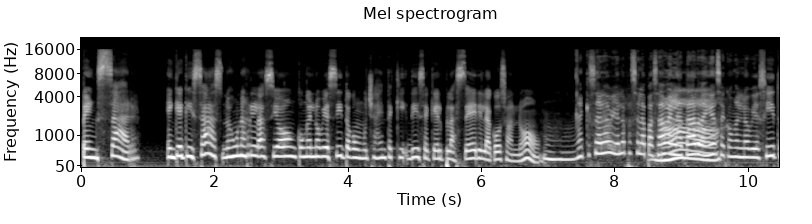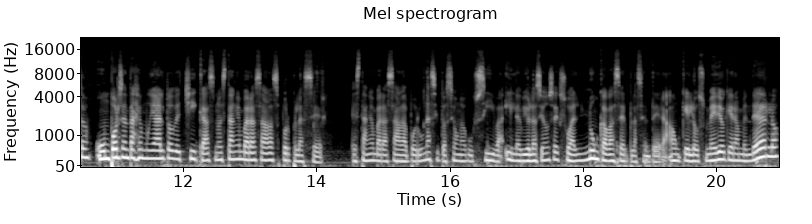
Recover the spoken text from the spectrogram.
pensar en que quizás no es una relación con el noviecito, como mucha gente dice que el placer y la cosa, no. Es que se la, la, se la pasaba en la tarde ese con el noviecito. Un porcentaje muy alto de chicas no están embarazadas por placer, están embarazadas por una situación abusiva y la violación sexual nunca va a ser placentera, aunque los medios quieran venderlo,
